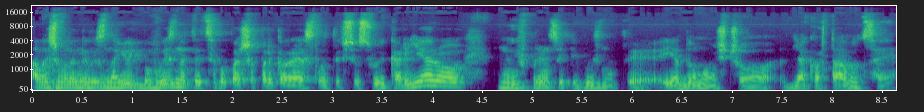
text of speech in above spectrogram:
Але ж вони не визнають, бо визнати це, по-перше, перекреслити всю свою кар'єру. Ну і в принципі, визнати, я думаю, що для кварталу це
